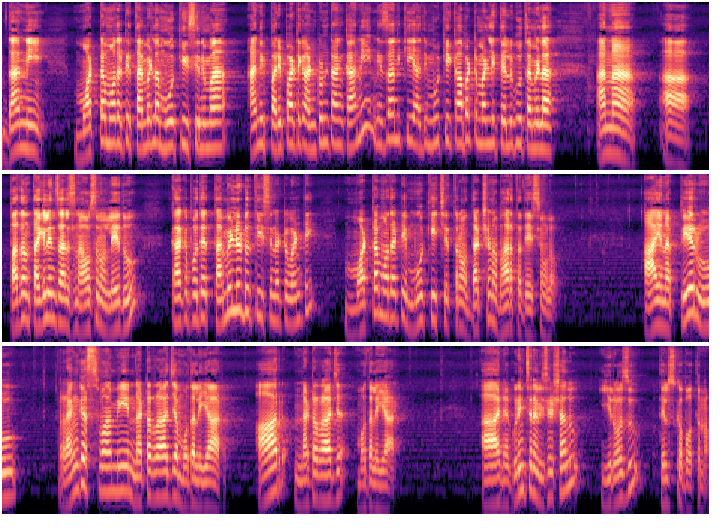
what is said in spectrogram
దాన్ని మొట్టమొదటి తమిళ మూకీ సినిమా అని పరిపాటిగా అంటుంటాం కానీ నిజానికి అది మూకీ కాబట్టి మళ్ళీ తెలుగు తమిళ అన్న పదం తగిలించాల్సిన అవసరం లేదు. కాకపోతే తమిళుడు తీసినటువంటి మొట్టమొదటి మూకీ చిత్రం దక్షిణ భారతదేశంలో. ఆయన పేరు రంగస్వామి నటరాజ మొదలయార్ ఆర్ నటరాజ మొదలయార్ ఆయన గురించిన విశేషాలు ఈరోజు తెలుసుకోబోతున్నాం.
